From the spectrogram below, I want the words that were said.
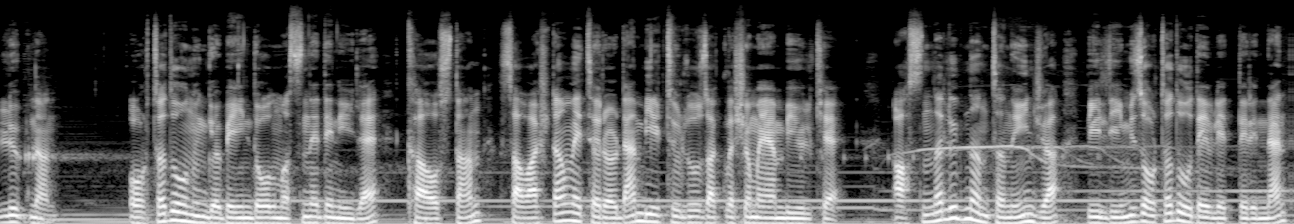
Lübnan Orta Doğu'nun göbeğinde olması nedeniyle kaostan, savaştan ve terörden bir türlü uzaklaşamayan bir ülke. Aslında Lübnan'ı tanıyınca bildiğimiz Orta Doğu devletlerinden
